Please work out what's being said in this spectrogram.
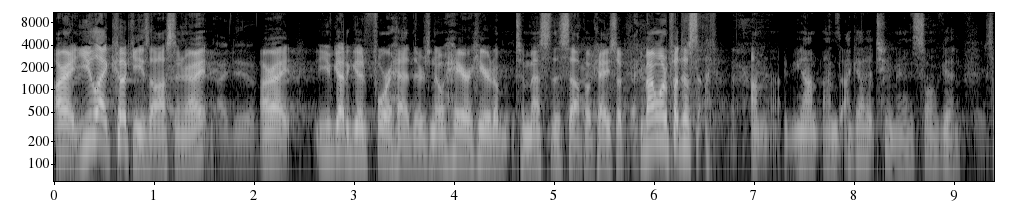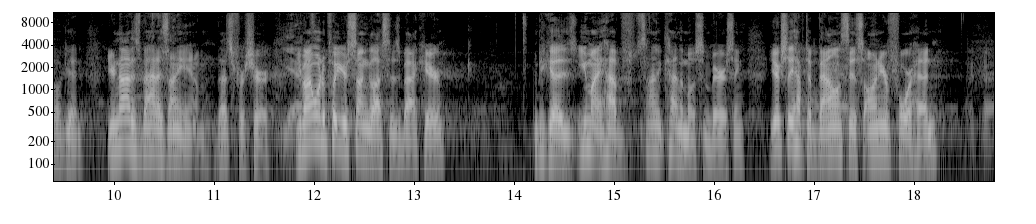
All right, you like cookies, Austin, right? I do. All right, you've got a good forehead. There's no hair here to, to mess this up, okay? So you might want to put this. I'm, you know, I'm, i got it too, man. It's all good. It's all good. You're not as bad as I am, that's for sure. You might want to put your sunglasses back here because you might have kind of the most embarrassing. You actually have to oh, balance this on your forehead, okay.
